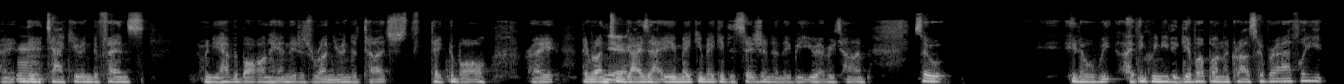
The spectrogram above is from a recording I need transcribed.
right? They Mm. attack you in defense. When you have the ball in hand, they just run you into touch, take the ball, right? They run two guys at you, make you make a decision, and they beat you every time. So, you know, we I think we need to give up on the crossover athlete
